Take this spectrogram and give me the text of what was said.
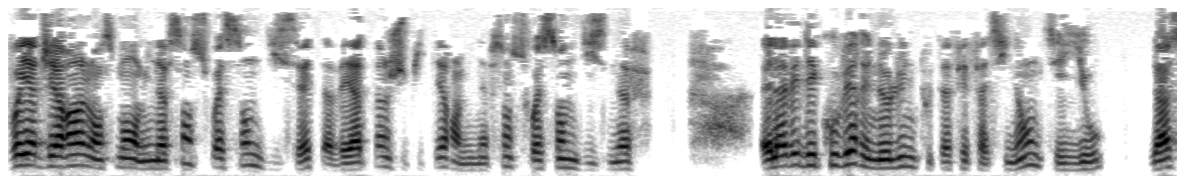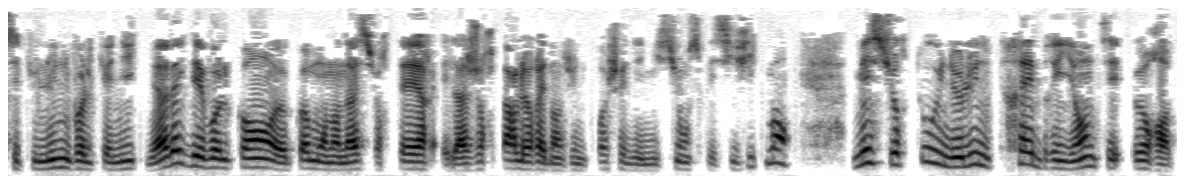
Voyager 1, lancement en 1977, avait atteint Jupiter en 1979. Elle avait découvert une lune tout à fait fascinante, c'est Io, Là, c'est une lune volcanique, mais avec des volcans euh, comme on en a sur Terre, et là, je reparlerai dans une prochaine émission spécifiquement, mais surtout une lune très brillante, c'est Europe.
